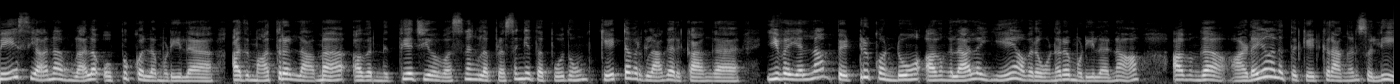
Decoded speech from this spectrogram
மேசியான்னு அவங்களால ஒப்புக்கொள்ள முடியல. அது மாத்திரம் இல்லாம அவர் நித்திய ஜீவ வசனங்களை பிரசங்கித்த போதும் கேட்டவர்களாக இருக்காங்க. இவையெல்லாம் பெற்றுக்கொண்டும் அவங்களால ஏன் அவரை உணர முடியலன்னா அவங்க அடையாளத்தை கேட்கிறாங்கன்னு சொல்லி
